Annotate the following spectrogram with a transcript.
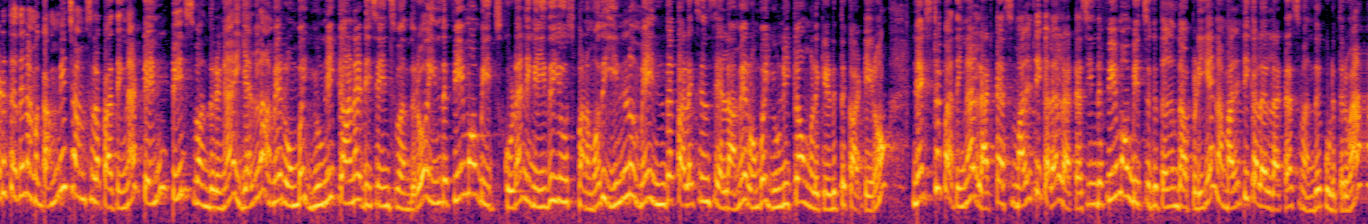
அடுத்தது நம்ம கம்மி சாம்ஸ்ல பாத்தீங்கன்னா டென் பீஸ் வந்துருங்க. எல்லாமே ரொம்ப யூனிக்கான டிசைன்ஸ் வந்துடும் இந்த ஃபீமோ பீட்ஸ் கூட நீங்க இது யூஸ் பண்ணும்போது இன்னுமே இந்த கலெக்ஷன்ஸ் எல்லாமே ரொம்ப யூனிக்கா உங்களுக்கு எடுத்து காட்டிடும் நெக்ஸ்ட் பாத்தீங்கன்னா லட்டஸ் மல்டி கலர் லட்டஸ் இந்த ஃபீமோ பீட்ஸ்க்கு தகுந்த அப்படியே நான் மல்டி கலர் லட்டஸ் வந்து கொடுத்துருவேன்.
